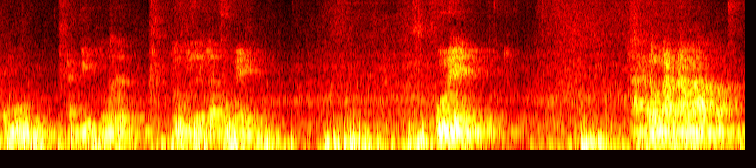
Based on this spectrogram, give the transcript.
cái mù càng dịch chủ hơn chủ yếu cho phù nề. Phù nề. À, động mạch nào nào không?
